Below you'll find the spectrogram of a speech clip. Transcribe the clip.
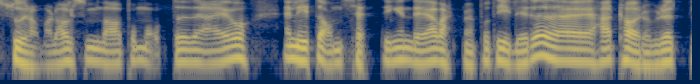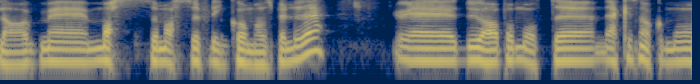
Storhamar-lag som da på en måte Det er jo en litt annen setting enn det jeg har vært med på tidligere. Her tar over et lag med masse, masse flinke håndballspillere. Eh, du har på en måte Det er ikke snakk om å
